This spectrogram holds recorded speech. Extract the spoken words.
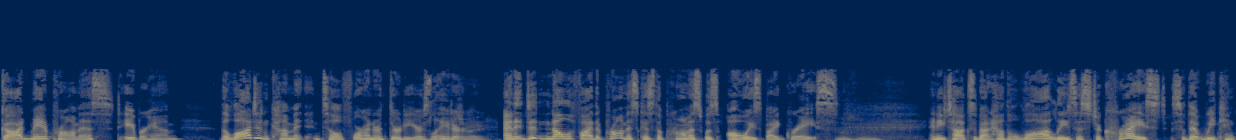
God made a promise to Abraham The law didn't come until 430 years later. Right. And it didn't nullify the promise because the promise was always by grace. Mm-hmm. And he talks about how the law leads us to Christ so that we can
